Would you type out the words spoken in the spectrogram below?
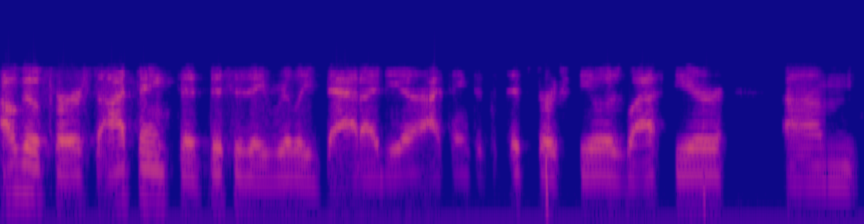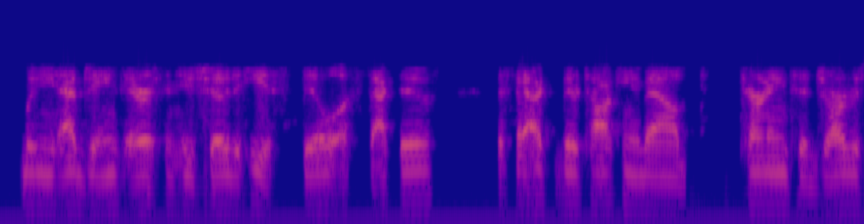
I'll go first. I think that this is a really bad idea. I think that the Pittsburgh Steelers last year, um, when you have James Harrison, who showed that he is still effective, the fact they're talking about turning to Jarvis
